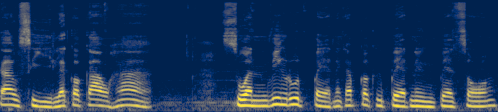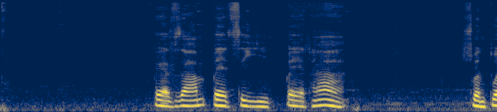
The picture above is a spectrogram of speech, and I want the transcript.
93 94 และก็ 95 ส่วนวิ่งรูด 8 นะครับ ก็คือ 81 82 83 84 85 ส่วนตัว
